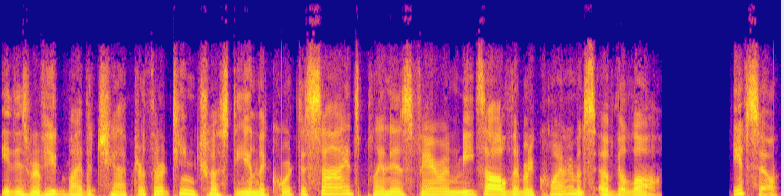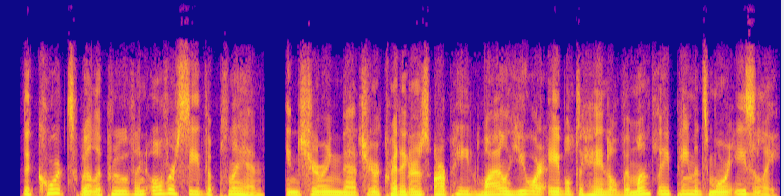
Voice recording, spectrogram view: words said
It is reviewed by the Chapter 13 trustee and the court decides plan is fair and meets all the requirements of the law. If so, the courts will approve and oversee the plan, ensuring that your creditors are paid while you are able to handle the monthly payments more easily.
